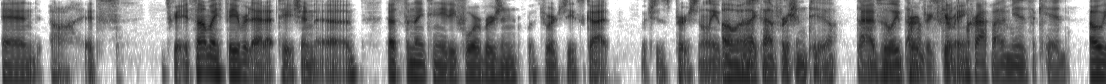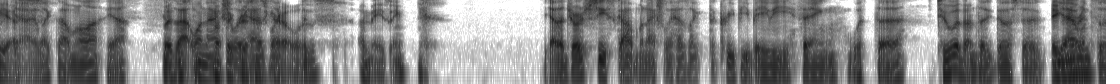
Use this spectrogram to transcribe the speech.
and oh, it's it's great. It's not my favorite adaptation. Uh, that's the 1984 version with George C. Scott, which is personally oh, I like that version too. That absolutely one, perfect for me. The crap out of me as a kid. Oh yes, yeah, I like that one a lot. Yeah, because that one actually Christmas has like the, is amazing. yeah, the George C. Scott one actually has like the creepy baby thing with the two of them. The ghost of ignorance, yeah,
